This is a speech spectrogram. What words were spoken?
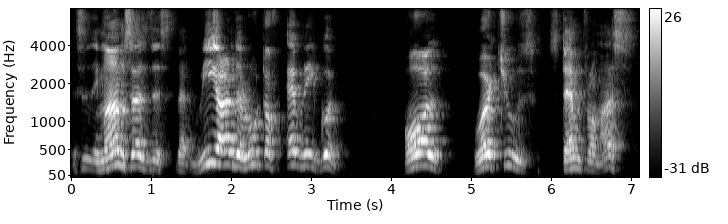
this is Imam says this, that we are the root of every good. All virtues stem from us.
